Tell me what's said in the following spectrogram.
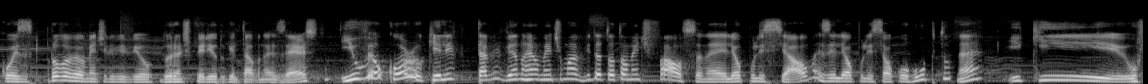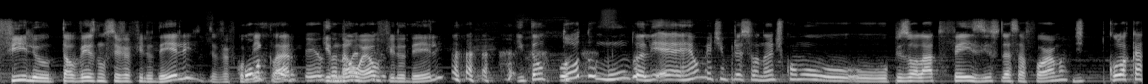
coisas que provavelmente ele viveu durante o período que ele estava no exército e o Velcoro que ele tá vivendo realmente uma vida totalmente falsa, né? Ele é o policial, mas ele é o policial corrupto, né? E que o filho talvez não seja filho dele, já ficou Com bem claro que não não é é o filho filho dele. Então todo mundo ali é realmente impressionante como o, o Pisolato fez isso dessa forma, de colocar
